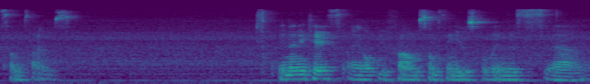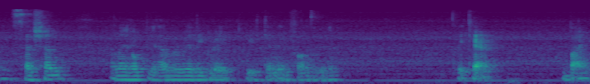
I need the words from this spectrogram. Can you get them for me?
sometimes. In any case, I hope you found something useful in this uh, session and I hope you have a really great weekend in front of you. Take care. Bye.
